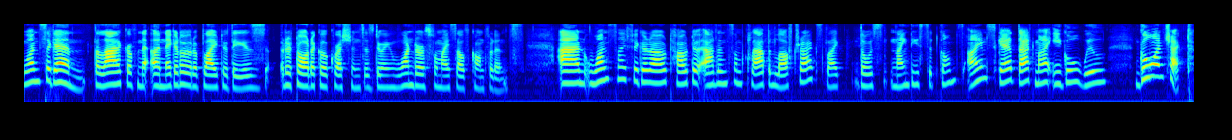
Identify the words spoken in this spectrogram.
once again, the lack of ne- a negative reply to these rhetorical questions is doing wonders for my self confidence. And once I figure out how to add in some clap and laugh tracks like those 90s sitcoms, I am scared that my ego will go unchecked.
